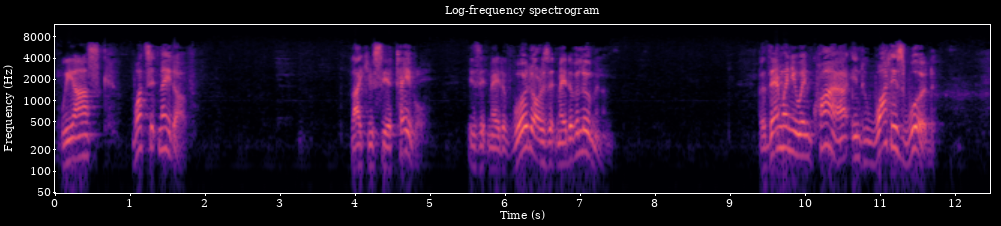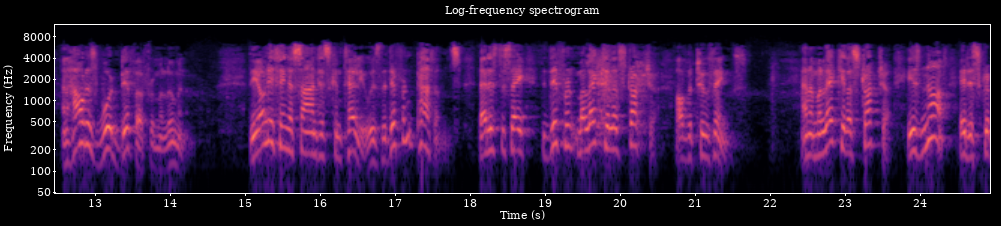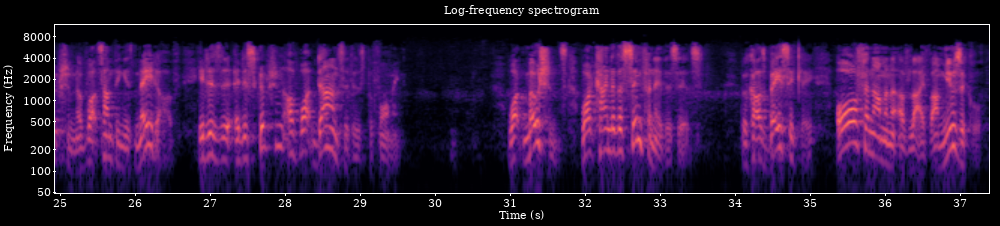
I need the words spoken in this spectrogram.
we ask, what's it made of? Like you see a table. Is it made of wood or is it made of aluminum? But then when you inquire into what is wood, and how does wood differ from aluminum, the only thing a scientist can tell you is the different patterns. That is to say, the different molecular structure of the two things. And a molecular structure is not a description of what something is made of. It is a, a description of what dance it is performing. What motions, what kind of a symphony this is. Because basically, all phenomena of life are musical.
